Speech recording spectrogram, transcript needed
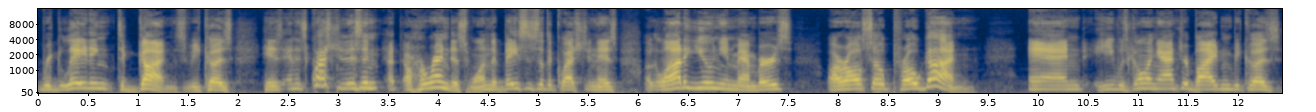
relating to guns because his and his question isn't a, a horrendous one. The basis of the question is a lot of union members are also pro gun. And he was going after Biden because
